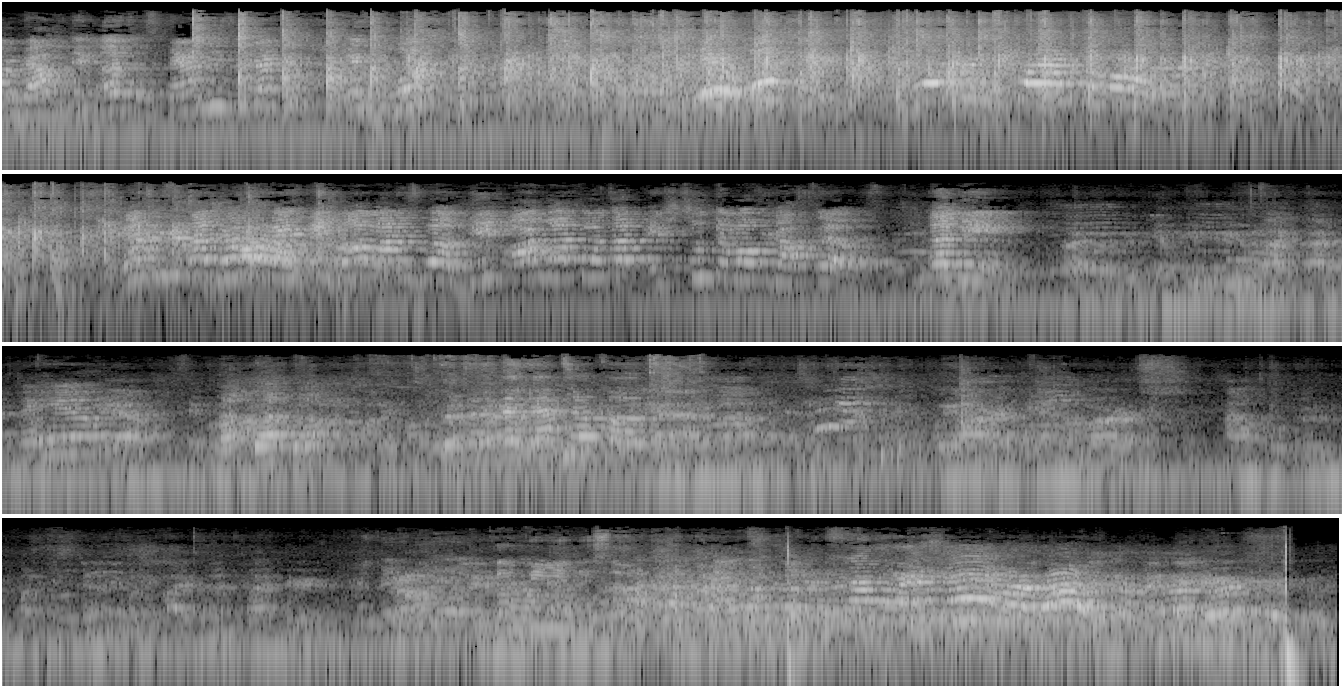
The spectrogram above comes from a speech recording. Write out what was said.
more about than us as families together is bullshit. It's bullshit. Again. I, I, yeah, you, you, I, I, the uh, hell? Yeah. Well, well, well. That's it, folks. Um, we are at the end of our council group 25 minute time period.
